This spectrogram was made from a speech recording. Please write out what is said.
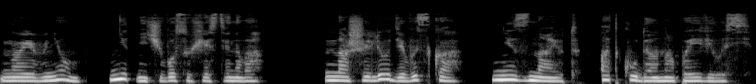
но и в нем нет ничего существенного. Наши люди в СК не знают, откуда она появилась.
